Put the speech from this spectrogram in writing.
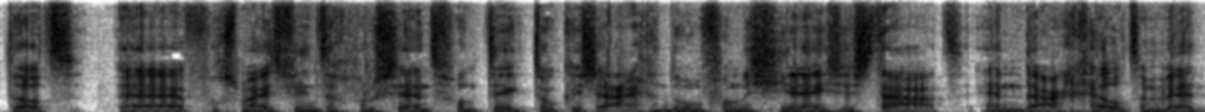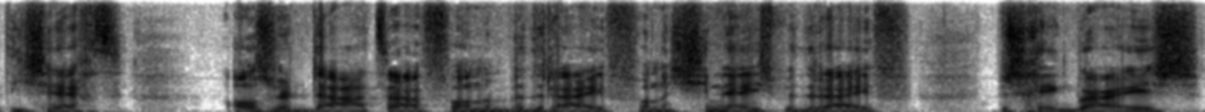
dat volgens mij 20% van TikTok is eigendom van de Chinese staat. En daar geldt een wet die zegt: als er data van een bedrijf, van een Chinees bedrijf, beschikbaar is,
